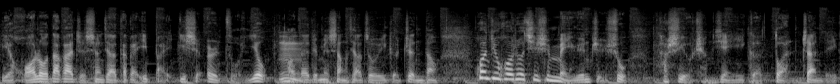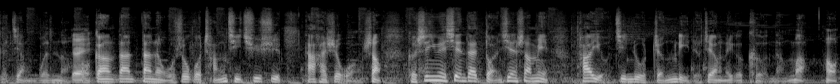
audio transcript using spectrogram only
也滑落，大概只剩下大概一百一十二左右，好、在这边上下做一个震荡。换句话说，其实美元指数它是有呈现一个短暂的一个降温了。对，哦、刚刚当当然我说过，长期趋势它还是往上，可是因为现在短线上面它有进入整理的这样的一个可能嘛。好、哦，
